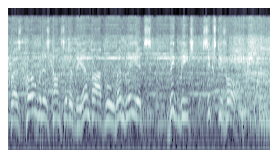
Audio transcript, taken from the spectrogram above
Express Poll Winners Concert at the Empire Pool, Wembley, it's Big Beat 64.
